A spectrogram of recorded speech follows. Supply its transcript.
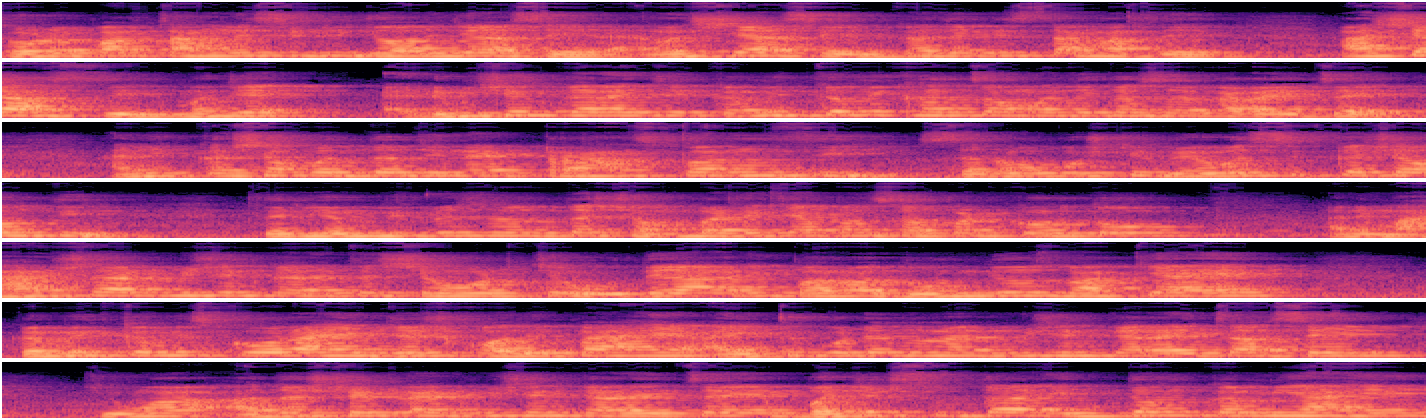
थोडंफार चांगली सिटी जॉर्जिया असेल रशिया असेल कझाकिस्तान असेल अशा असतील. म्हणजे ऍडमिशन करायचे कमीत कमी खर्चामध्ये कसं करायचंय? आणि कशा पद्धतीने ट्रान्सपरन्सी सर्व गोष्टी व्यवस्थित कशा होतील? तर एमबीबीएस सुद्धा शंभर टक्के आपण सपोर्ट करतो. आणि महाराष्ट्र ऍडमिशन करायचं शेवटचे उद्या आणि परवा दोन दिवस बाकी आहेत. कमीत कमी स्कोर आहे जस्ट क्वालिफाय आहे. आयटी कोट्यातून ऍडमिशन करायचं असेल किंवा अदर स्टेटला ऍडमिशन करायचं आहे बजेट सुद्धा एकदम कमी आहे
